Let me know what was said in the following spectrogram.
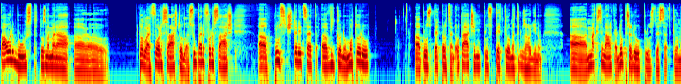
Power Boost, to znamená uh, tohle je Forsage, tohle je Super Forsage, uh, plus 40 uh, výkonu motoru, uh, plus 5% otáčení, plus 5 km za hodinu. Uh, maximálka dopředu, plus 10 km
